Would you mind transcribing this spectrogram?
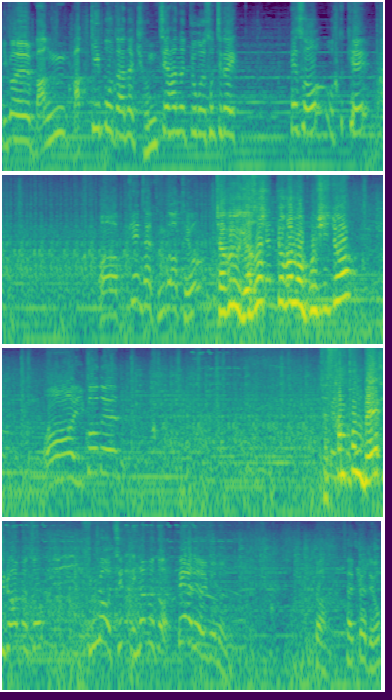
이걸 막, 막기보다는 견제하는 쪽을 선택해서 어떻게 어 피해 잘준 것 같아요 자, 그리고 6시 쪽 한번 보시죠. 어 이거는 자, 삼풍배. 치료하면서 분명 치료하면서 빼야 돼요 이거는 자잘 빼야 돼요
